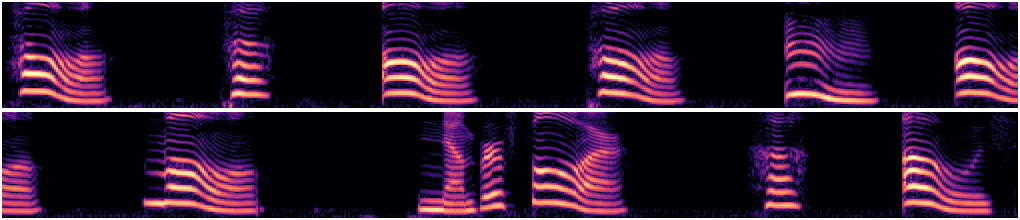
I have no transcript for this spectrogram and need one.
hole p. Ole pole m. Ole mole. Number four. H. O's.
